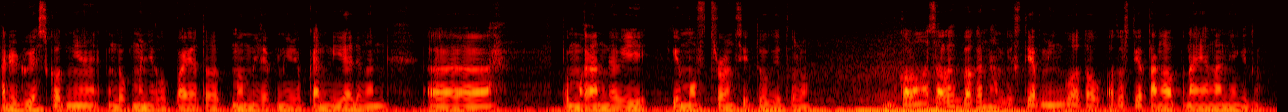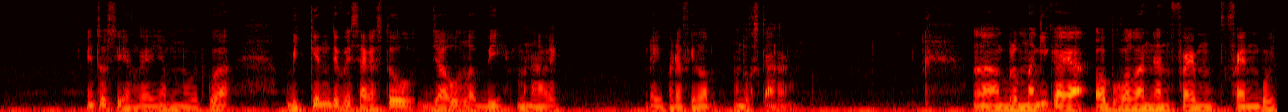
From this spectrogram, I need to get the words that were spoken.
ada dress code-nya untuk menyerupai atau memirip-miripkan dia dengan uh, pemeran dari Game of Thrones itu gitu loh. Kalau nggak salah bahkan hampir setiap minggu atau atau setiap tanggal penayangannya gitu. Itu sih yang kayaknya menurut gue bikin TV series tuh jauh lebih menarik daripada film untuk sekarang nah, belum lagi kayak obrolan dan fan fanboy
